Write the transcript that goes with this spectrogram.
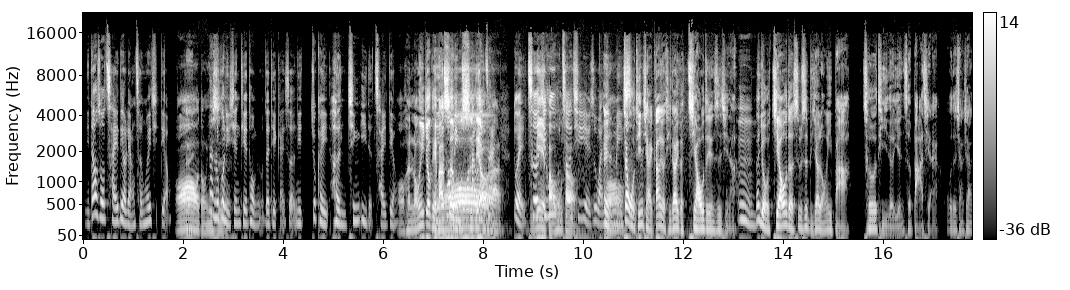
你到时候拆掉两层会一起掉。哦，懂意思。那如果你先贴透明膜，再贴改色，你就可以很轻易的拆掉。哦，很容易就可以把色膜撕掉了。对，车几乎车漆也是完全没事。像我听起来，刚刚有提到一个胶这件事情啊。嗯。那有胶的，是不是比较容易把车体的颜色拔起来啊？我的想象。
